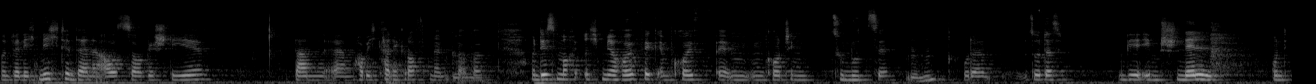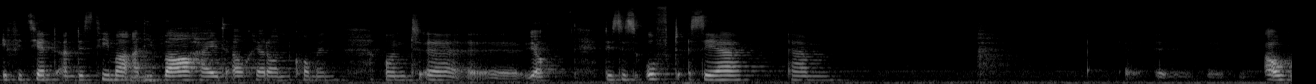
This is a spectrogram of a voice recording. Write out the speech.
Und wenn ich nicht hinter einer Aussage stehe, dann ähm, habe ich keine Kraft mehr im Körper. Und das mache ich mir häufig im, Käuf, äh, im, im Coaching zunutze. Mhm. Oder so, dass wir eben schnell und effizient an das Thema, an die Wahrheit auch herankommen. Und äh, äh, ja, das ist oft sehr ähm, äh, äh, Augen,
